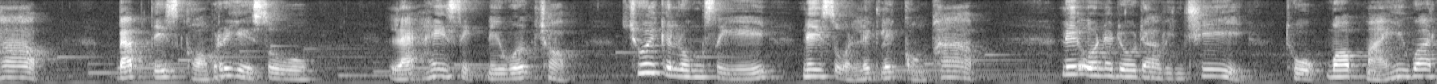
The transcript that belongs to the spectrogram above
ภาพแบปติสของพระเยซู และให้สิทธิ์ในเวิร์กช็อปช่วยกันลงสีในส่วนเล็กๆของภาพเลโอนาร์โด ดาวินชี ถูกมอบหมายให้วาด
